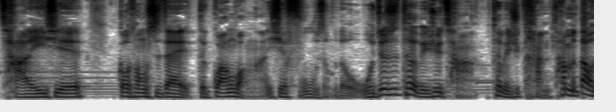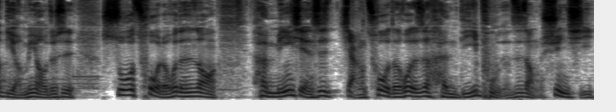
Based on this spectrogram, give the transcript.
查了一些沟通师在的官网啊，一些服务什么的，我就是特别去查，特别去看他们到底有没有就是说错了，或者是这种很明显是讲错的，或者是很离谱的这种讯息。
